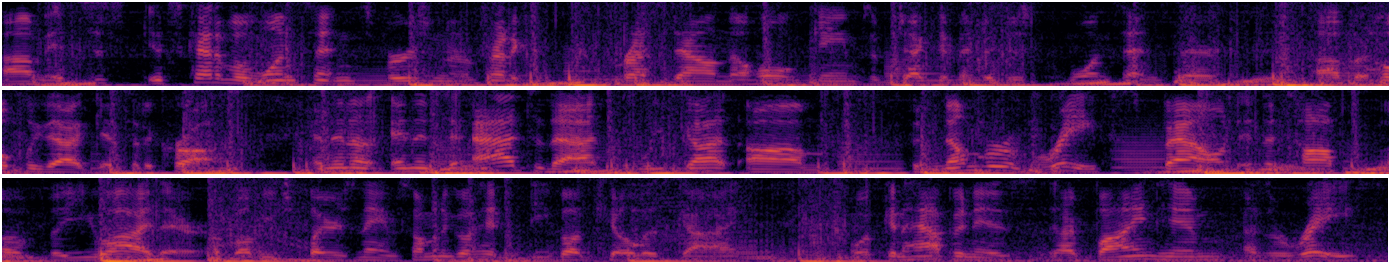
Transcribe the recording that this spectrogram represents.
Um, it's just it's kind of a one sentence version, and I'm trying to press down the whole game's objective into just one sentence there. Uh, but hopefully that gets it across. And then uh, and then to add to that, we've got um, the number of wraiths bound in the top of the UI there, above each player's name. So I'm going to go ahead and debug kill this guy. What's going to happen is I bind him as a wraith.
